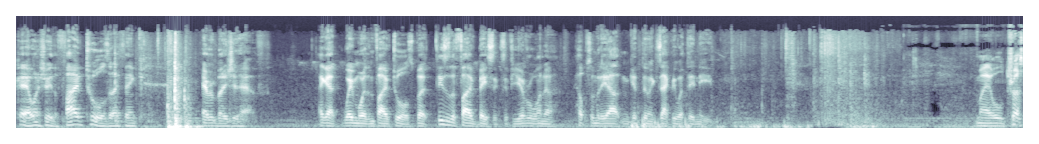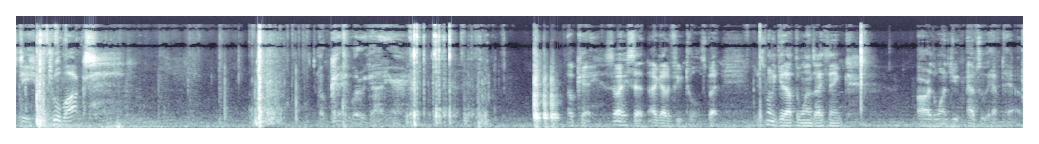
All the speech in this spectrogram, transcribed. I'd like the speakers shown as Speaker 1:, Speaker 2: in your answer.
Speaker 1: Okay, I want to show you the five tools that I think everybody should have. I got way more than five tools, but these are the five basics if you ever want to help somebody out and get them exactly what they need. My old trusty toolbox. Okay, what do we got here? Okay, so I said I got a few tools, but I just want to get out the ones I think are the ones you absolutely have to have.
